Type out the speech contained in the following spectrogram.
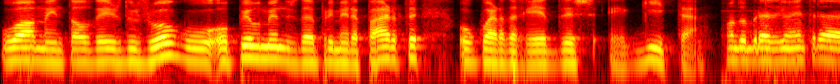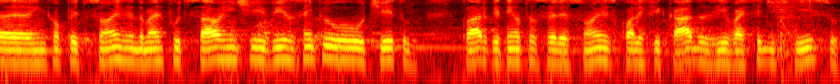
o homem, talvez, do jogo, ou pelo menos da primeira parte, o guarda-redes Guita. Quando o Brasil entra em competições, ainda mais futsal, a gente visa sempre o título. Claro que tem outras seleções qualificadas e vai ser difícil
